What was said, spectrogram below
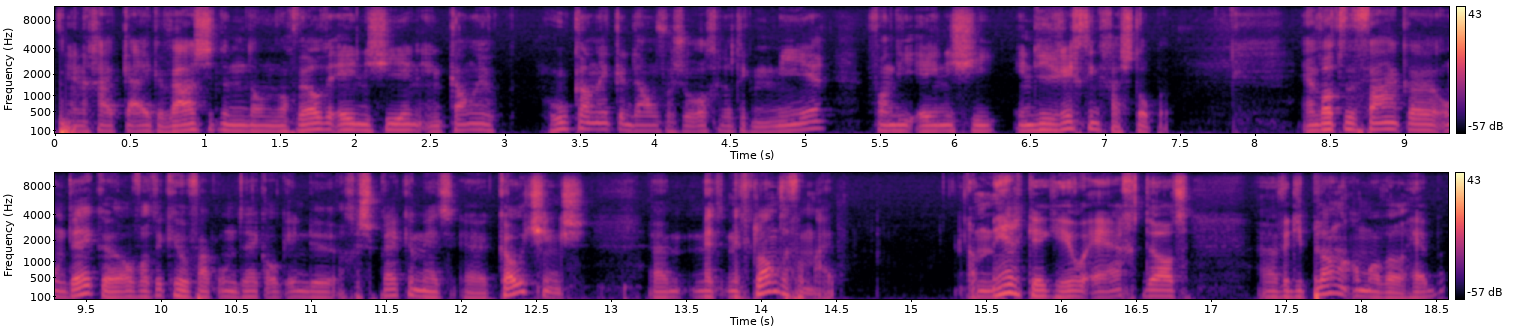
En dan ga ik kijken, waar zit hem dan nog wel de energie in? En kan ik, hoe kan ik er dan voor zorgen dat ik meer van die energie in die richting ga stoppen? En wat we vaak uh, ontdekken, of wat ik heel vaak ontdek ook in de gesprekken met uh, coachings, met, met klanten van mij, dan merk ik heel erg dat we die plannen allemaal wel hebben.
